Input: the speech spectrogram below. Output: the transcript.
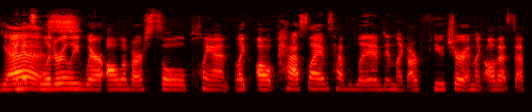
Yes. And it's literally where all of our soul plan, like all past lives have lived and like our future and like all that stuff.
